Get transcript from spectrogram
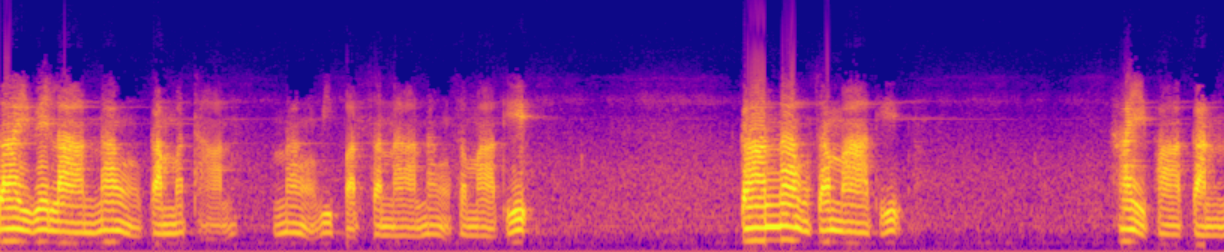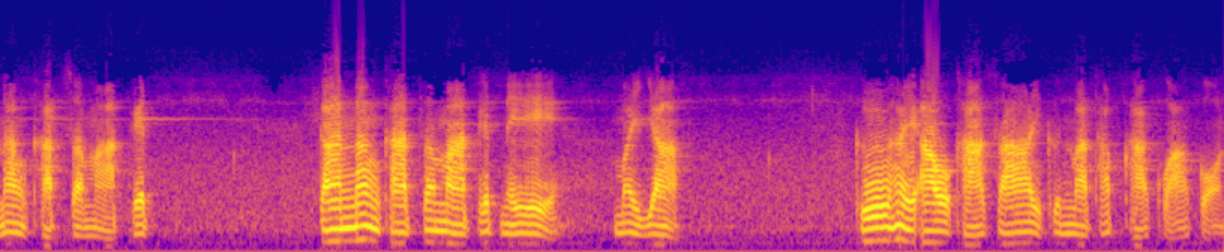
ได้เวลานั่งกรรมฐาน นั่งวิปัสสนานั่งสมาธิ การนั่งสมาธิ ให้พากันนั่งขัดสมาธิเพชรการนั่งขัดสมาธิเพชรนี้ไม่ยาก คือให้เอาขาซ้ายขึ้นมาทับขาขวาก่อน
